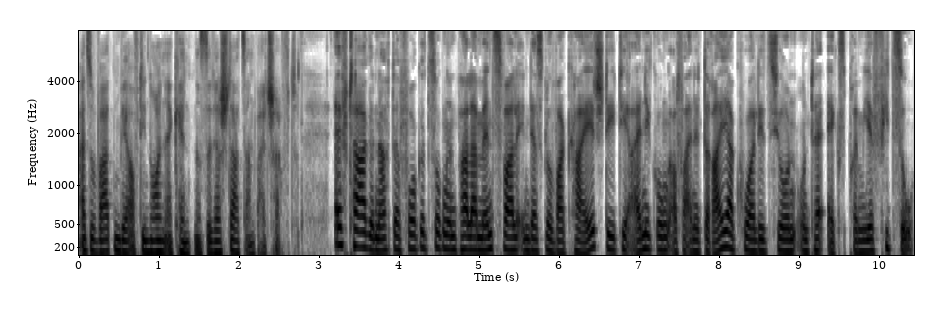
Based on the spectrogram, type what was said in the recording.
Also warten wir auf die neuen Erkenntnisse der Staatsanwaltschaft. Elf Tage nach der vorgezogenen Parlamentswahl in der Slowakei steht die Einigung auf eine Dreierkoalition unter Ex-Premier Fico.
